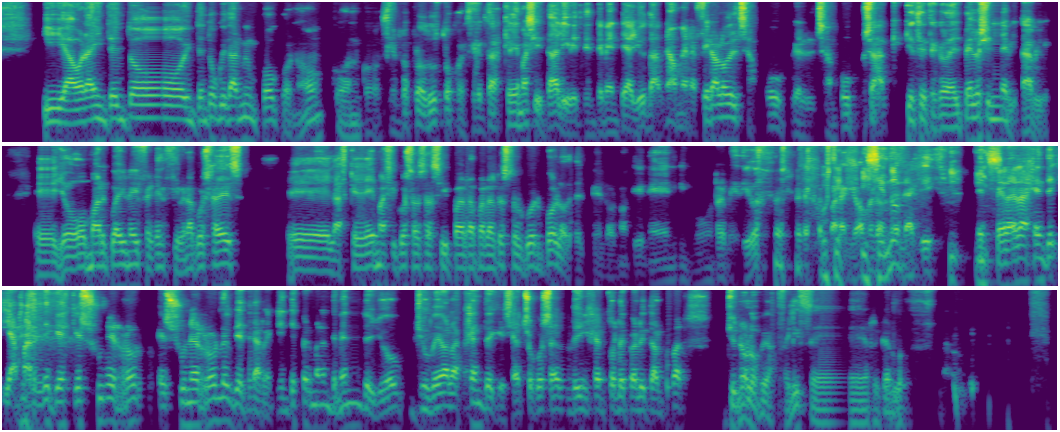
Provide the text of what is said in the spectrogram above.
Y ahora intento, intento cuidarme un poco, ¿no? Con, con ciertos productos, con ciertas cremas y tal, y evidentemente ayuda. No, me refiero a lo del champú, que el champú, o sea, que, que lo del pelo es inevitable. Eh, yo marco hay una diferencia. Una cosa es eh, las cremas y cosas así para, para el resto del cuerpo, lo del pelo no tiene ningún remedio. y siendo aquí, y, a la gente y aparte que es que es un error, es un error del que te arrepientes permanentemente. Yo, yo veo a la gente que se ha hecho cosas de injertos de pelo y tal cual, yo no lo veo feliz, eh, Ricardo.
